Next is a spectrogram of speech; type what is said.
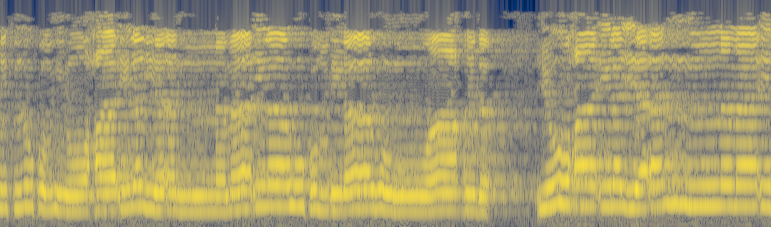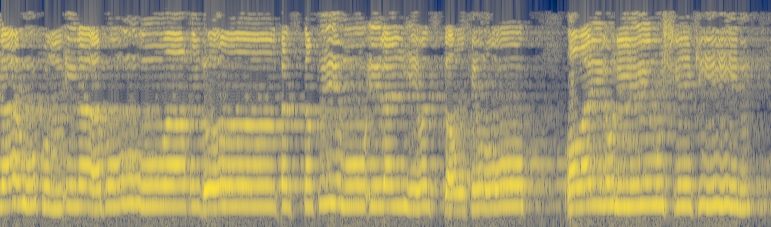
مثلكم يوحى إلي أنما إلهكم إله واحد. يوحى إلي أنما إلهكم إله واحد. فاستقيموا إليه واستغفروه. وويل للمشركين.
